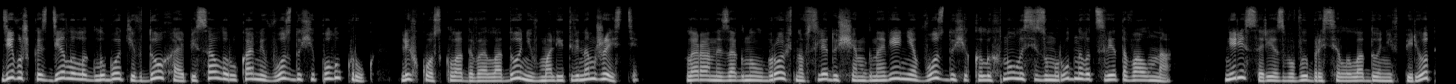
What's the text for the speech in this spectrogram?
девушка сделала глубокий вдох и описала руками в воздухе полукруг, легко складывая ладони в молитвенном жесте. Лоран изогнул бровь, но в следующее мгновение в воздухе колыхнулась изумрудного цвета волна. Нериса резво выбросила ладони вперед,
